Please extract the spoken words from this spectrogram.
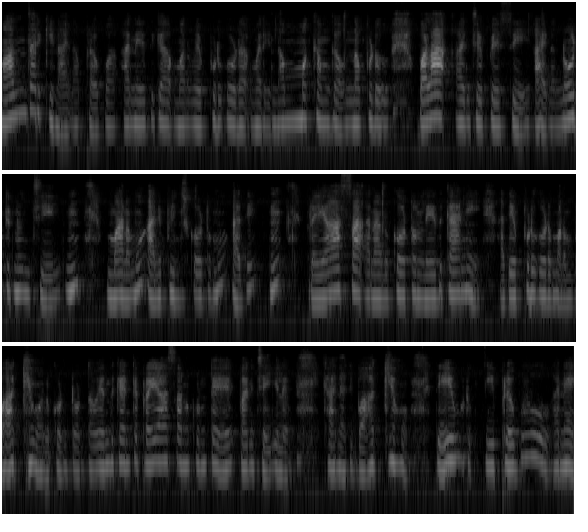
మా అందరికీ నాయన ప్రభు అనేదిగా మనం ఎప్పుడు కూడా మరి నమ్మకంగా ఉన్నప్పుడు బలా అని చెప్పేసి ఆయన నోటి నుంచి మనము అనిపించుకోవటము అది ప్రయాస అని అనుకోవటం లేదు కానీ అది ఎప్పుడు కూడా మనం భాగ్యం అనుకుంటుంటాం ఎందుకంటే ప్రయాస అనుకుంటే పని చెయ్యలేం. కానీ అది భాగ్యము. దేవుడు ఈ ప్రభువు అనే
